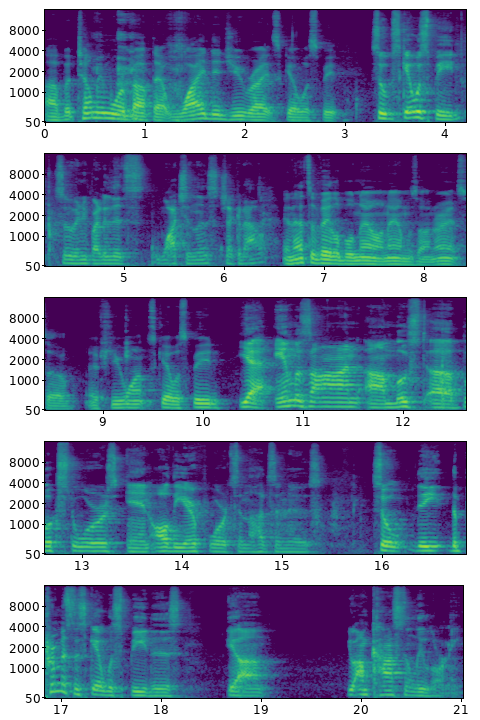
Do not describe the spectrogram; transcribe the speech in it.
Uh, but tell me more about that. Why did you write Scale with Speed? So scale with speed. So anybody that's watching this, check it out. And that's available now on Amazon, right? So if you want Scale with Speed, Yeah, Amazon, um, most uh, bookstores, and all the airports in the Hudson News. So the the premise of Scale with Speed is, um, you know, I'm constantly learning,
